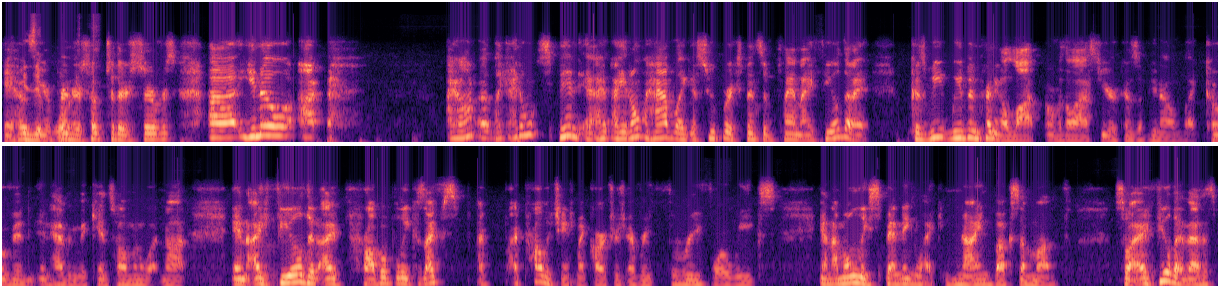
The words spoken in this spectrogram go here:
It hooks Is it your printer's worth? hooked to their servers. Uh, you know, I, I don't uh, like. I don't spend. I, I don't have like a super expensive plan. I feel that I because we we've been printing a lot over the last year because of you know like COVID and having the kids home and whatnot. And I feel that I probably because I've I probably change my cartridge every three four weeks, and I'm only spending like nine bucks a month. So I feel that that has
